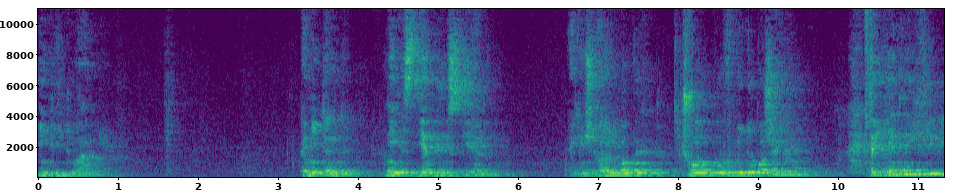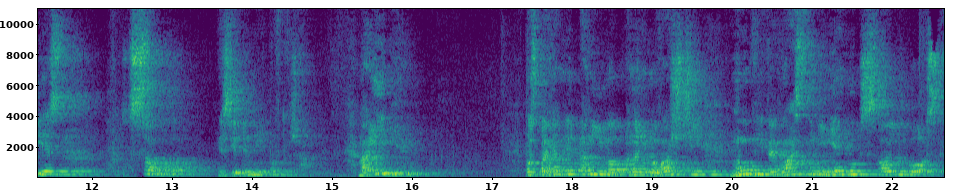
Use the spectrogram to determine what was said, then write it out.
indywidualnie. Penitent nie jest jednym z wielu jakichś anonimowych członków ludu Bożego. W tej jednej chwili jest sobą, jest jedyny i powtarzalny. Ma imię. Pozbawiony anonimo, anonimowości mówi we własnym imieniu swoim głosem.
